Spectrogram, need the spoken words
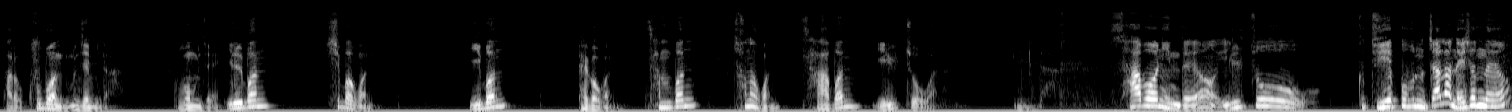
바로 9번 문제입니다. 9번 문제. 1번 10억 원, 2번 100억 원, 3번 1000억 원, 4번 1조 원입니다. 4번인데요. 1조 그 뒤에 부분은 잘라내셨네요.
